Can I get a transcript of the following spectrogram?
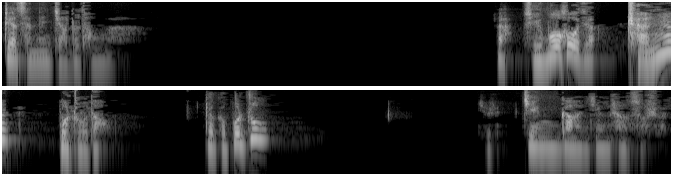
这才能讲得通啊！啊，所以幕后者成不住道，这个不住，《金刚经》上所说的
